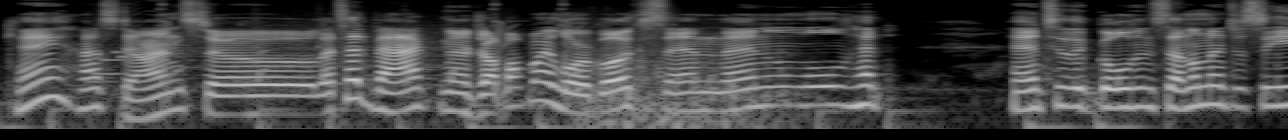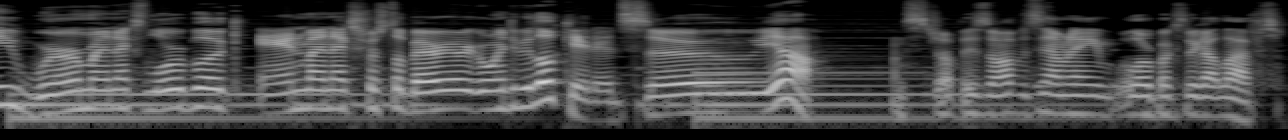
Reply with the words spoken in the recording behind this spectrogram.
Okay, that's done. So let's head back. I'm gonna drop off my lore books, and then we'll head head to the Golden Settlement to see where my next lore book and my next crystal barrier are going to be located. So yeah, let's drop these off and see how many lore books we got left.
